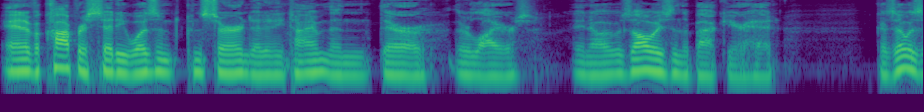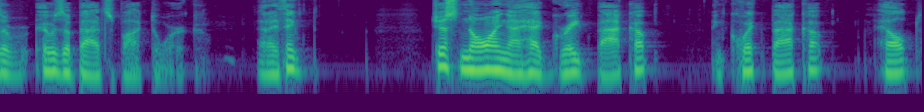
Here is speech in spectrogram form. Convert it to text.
and if a copper said he wasn't concerned at any time, then they're they're liars. You know, it was always in the back of your head because it was a it was a bad spot to work. And I think just knowing I had great backup and quick backup helped.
